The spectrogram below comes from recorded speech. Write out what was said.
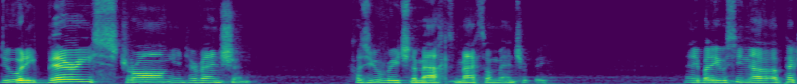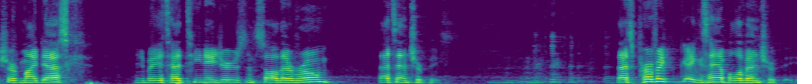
do a very strong intervention because you've reached a max, maximum entropy. Anybody who's seen a, a picture of my desk? Anybody that's had teenagers and saw their room? That's entropy. that's perfect example of entropy.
